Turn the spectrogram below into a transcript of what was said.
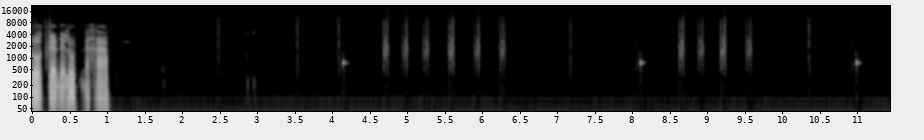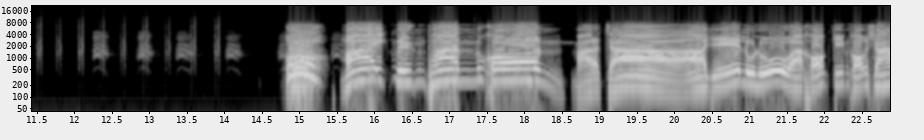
รัวเกินเดี๋ยวหลุดนะครับ มาอีกหนึ่งพันทุกคน มาแล้วจ้าอาเยลูลูอะของกินของใช้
